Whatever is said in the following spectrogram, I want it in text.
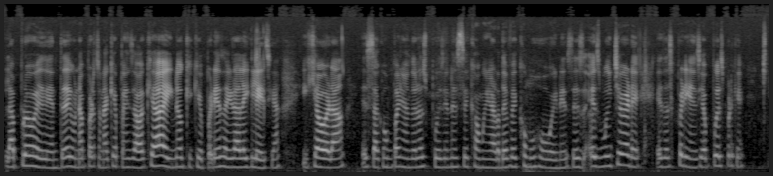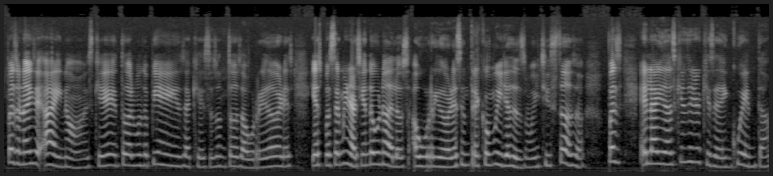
la providente de una persona que pensaba que, ay, no, que qué pereza ir a la iglesia y que ahora está acompañándonos pues en este caminar de fe como jóvenes. Es, es muy chévere esa experiencia pues porque pues uno dice, ay no, es que todo el mundo piensa que estos son todos aburridores y después terminar siendo uno de los aburridores entre comillas es muy chistoso. Pues en la vida es que en serio que se den cuenta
